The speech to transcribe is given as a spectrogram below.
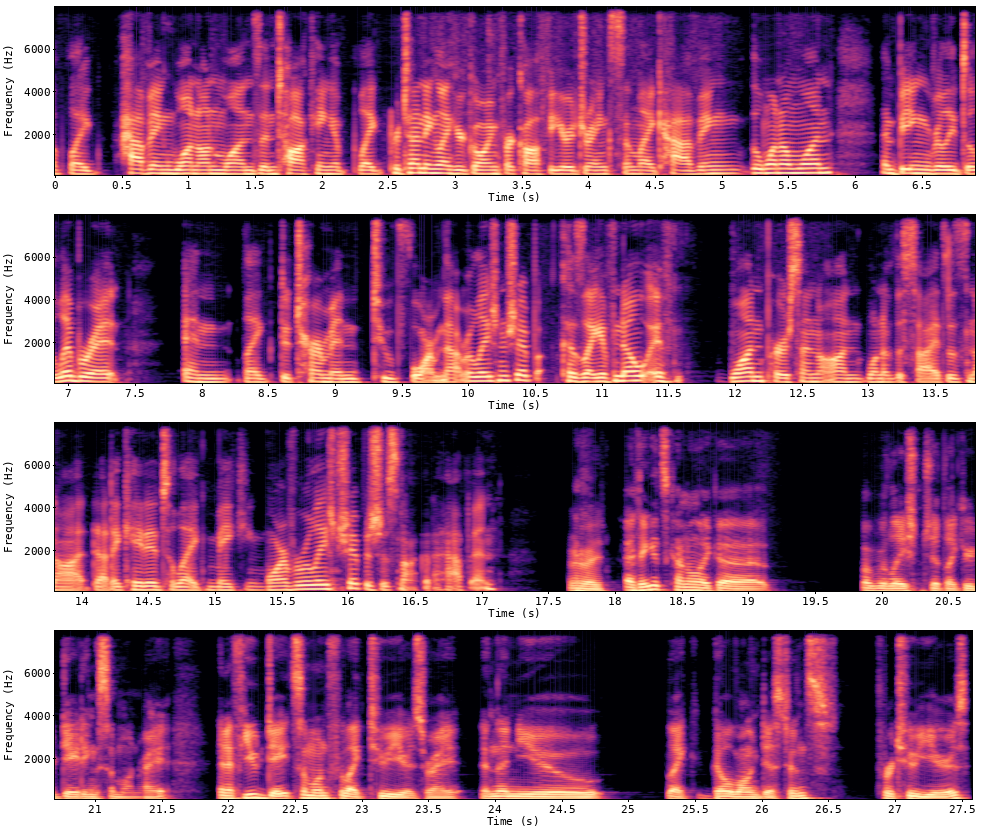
of like having one-on-ones and talking like pretending like you're going for coffee or drinks and like having the one-on-one and being really deliberate and like determined to form that relationship because like if no if one person on one of the sides is not dedicated to like making more of a relationship it's just not going to happen All right. I think it's kind of like a a relationship, like you're dating someone, right? And if you date someone for like two years, right, and then you like go long distance for two years,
